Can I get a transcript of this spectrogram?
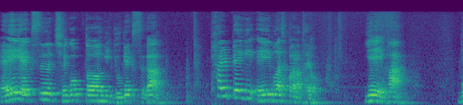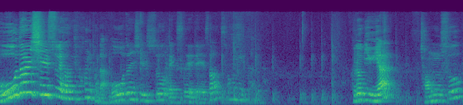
ax 제곱 더하기 6x가 8 빼기 a보다 작거나 같아요. 얘가 모든 실수에서 성립한다. 모든 실수 x에 대해서 성립합니다. 그러기 위한 정수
